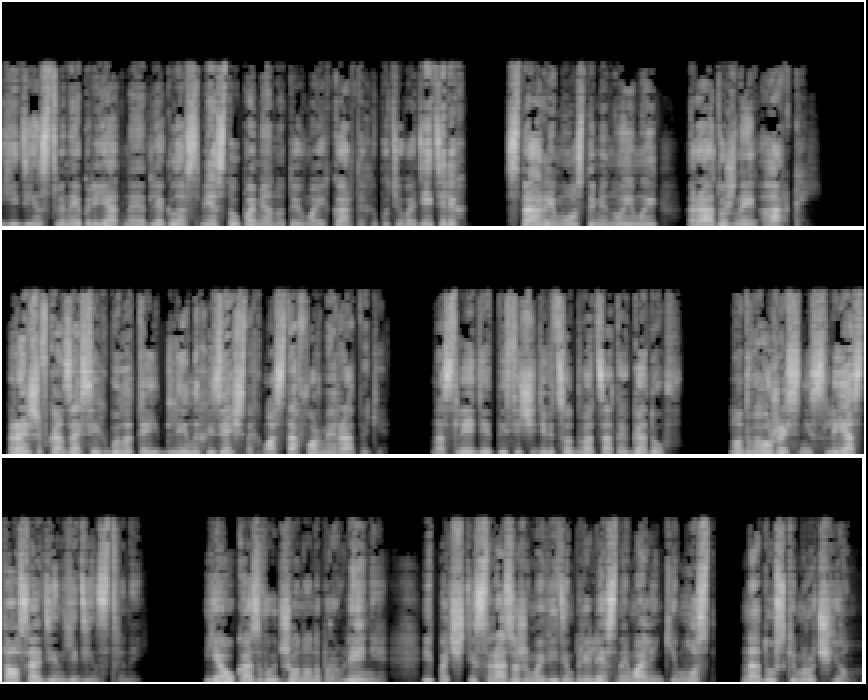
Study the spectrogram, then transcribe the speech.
единственное приятное для глаз место, упомянутое в моих картах и путеводителях, старый мост, именуемый Радужной аркой. Раньше в Канзасе их было три длинных изящных моста в форме радуги, наследие 1920-х годов. Но два уже снесли, остался один единственный. Я указываю Джону направление, и почти сразу же мы видим прелестный маленький мост над узким ручьем.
